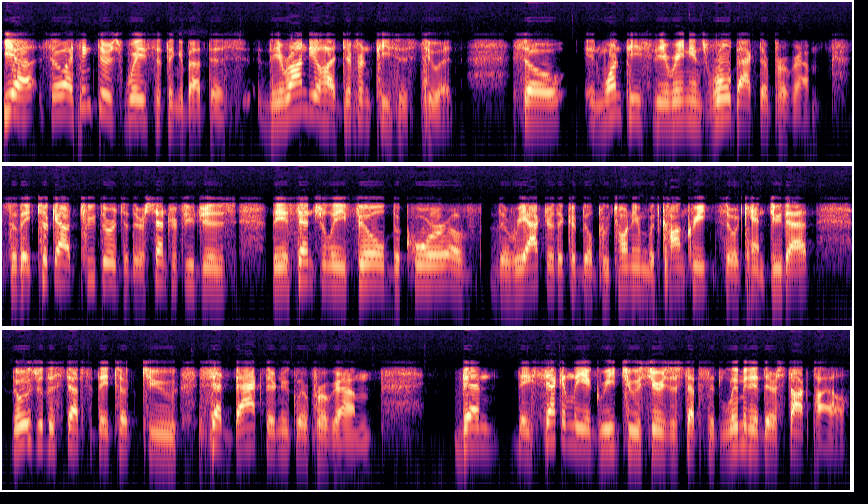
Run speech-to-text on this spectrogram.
Yeah, so I think there's ways to think about this. The Iran deal had different pieces to it. So in one piece, the Iranians rolled back their program. So they took out two thirds of their centrifuges. They essentially filled the core of the reactor that could build plutonium with concrete, so it can't do that. Those are the steps that they took to set back their nuclear program. Then they secondly agreed to a series of steps that limited their stockpile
